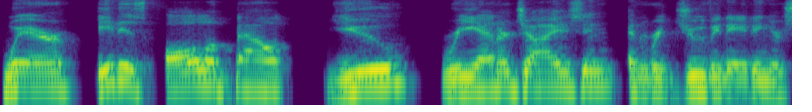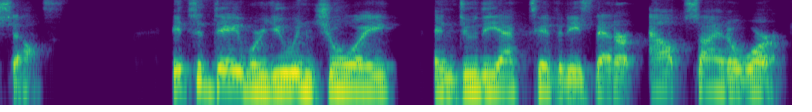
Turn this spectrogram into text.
where it is all about you re energizing and rejuvenating yourself. It's a day where you enjoy and do the activities that are outside of work.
